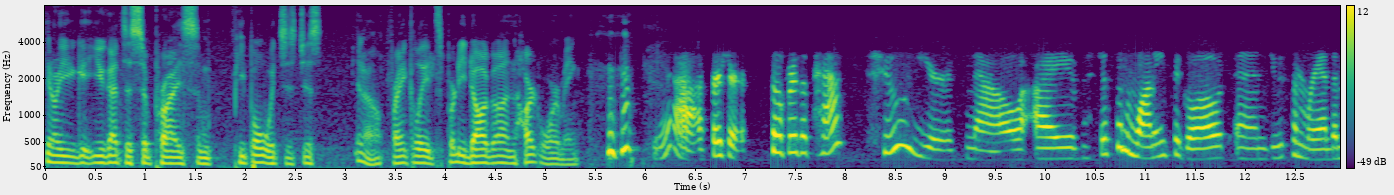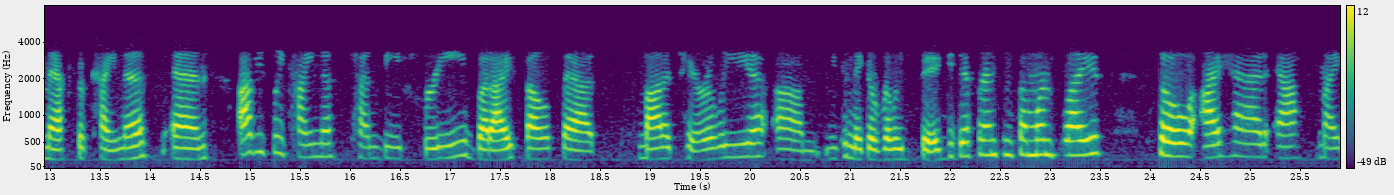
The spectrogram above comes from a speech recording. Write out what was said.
you know, you, get, you got to surprise some people, which is just, you know, frankly, it's pretty doggone heartwarming. yeah, for sure. So for the past two years now, I've just been wanting to go out and do some random acts of kindness. And obviously, kindness can be free, but I felt that monetarily, um, you can make a really big difference in someone's life. So I had asked my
